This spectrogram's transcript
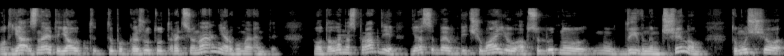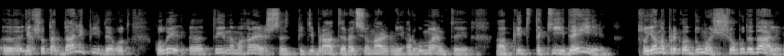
От я знаєте, я от типу кажу тут раціональні аргументи. От, але насправді я себе відчуваю абсолютно ну дивним чином, тому що е, якщо так далі піде, от коли е, ти намагаєшся підібрати раціональні аргументи під такі ідеї, то я, наприклад, думаю, що буде далі.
